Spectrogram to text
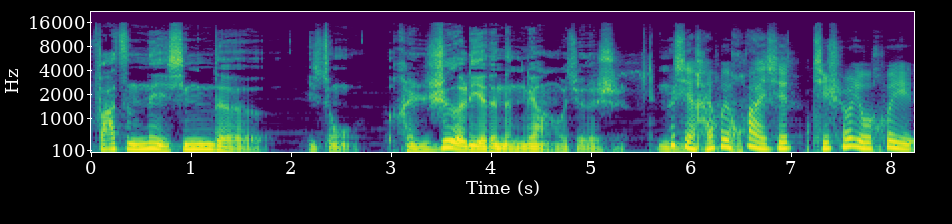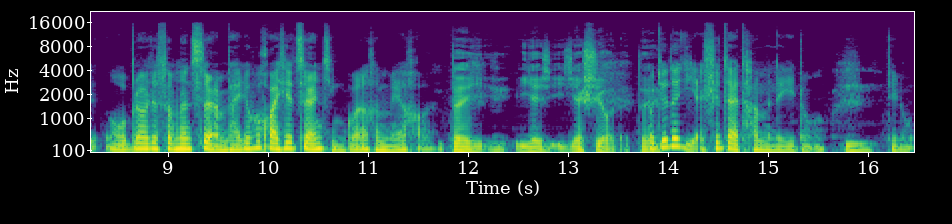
发自内心的一种很热烈的能量，我觉得是，嗯而且还会画一些，其实又会，我不知道这算不算自然派，就会画一些自然景观，很美好。对，也也是有的。对，我觉得也是在他们的一种嗯，这种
